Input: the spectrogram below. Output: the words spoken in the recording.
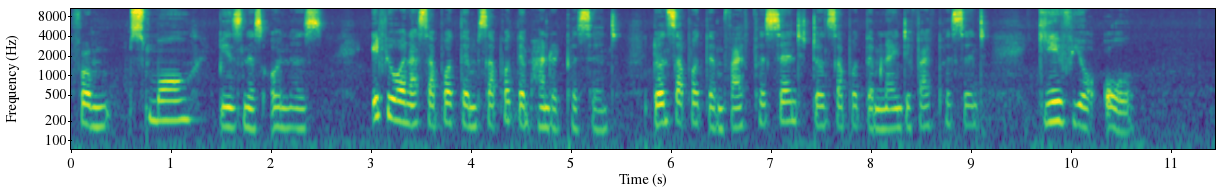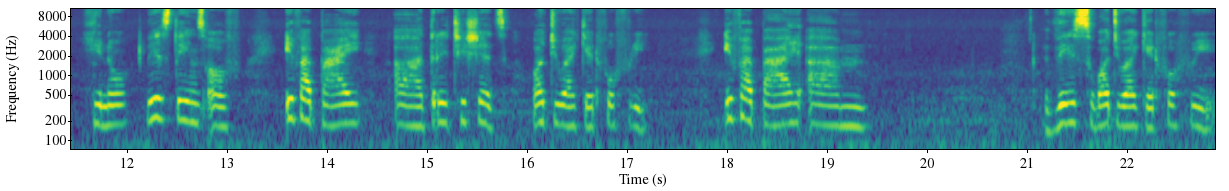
from small business owners if you want to support them support them 100% don't support them 5% don't support them 95% give your all. You know these things of if i buy uh, three t-shirts what do i get for free? If i buy um this what do i get for free?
